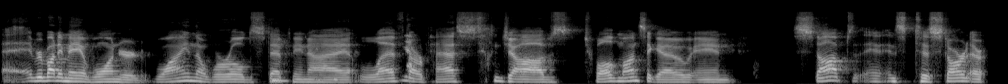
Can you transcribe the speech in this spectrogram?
everybody may have wondered why in the world mm-hmm. Stephanie and I left yeah. our past jobs 12 months ago and stopped and, to start a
